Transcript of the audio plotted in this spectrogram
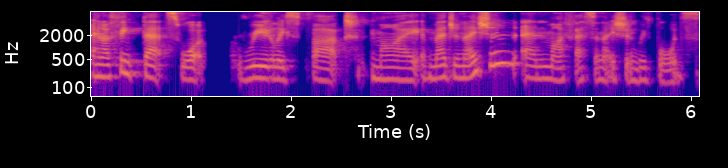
And I think that's what really sparked my imagination and my fascination with boards.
